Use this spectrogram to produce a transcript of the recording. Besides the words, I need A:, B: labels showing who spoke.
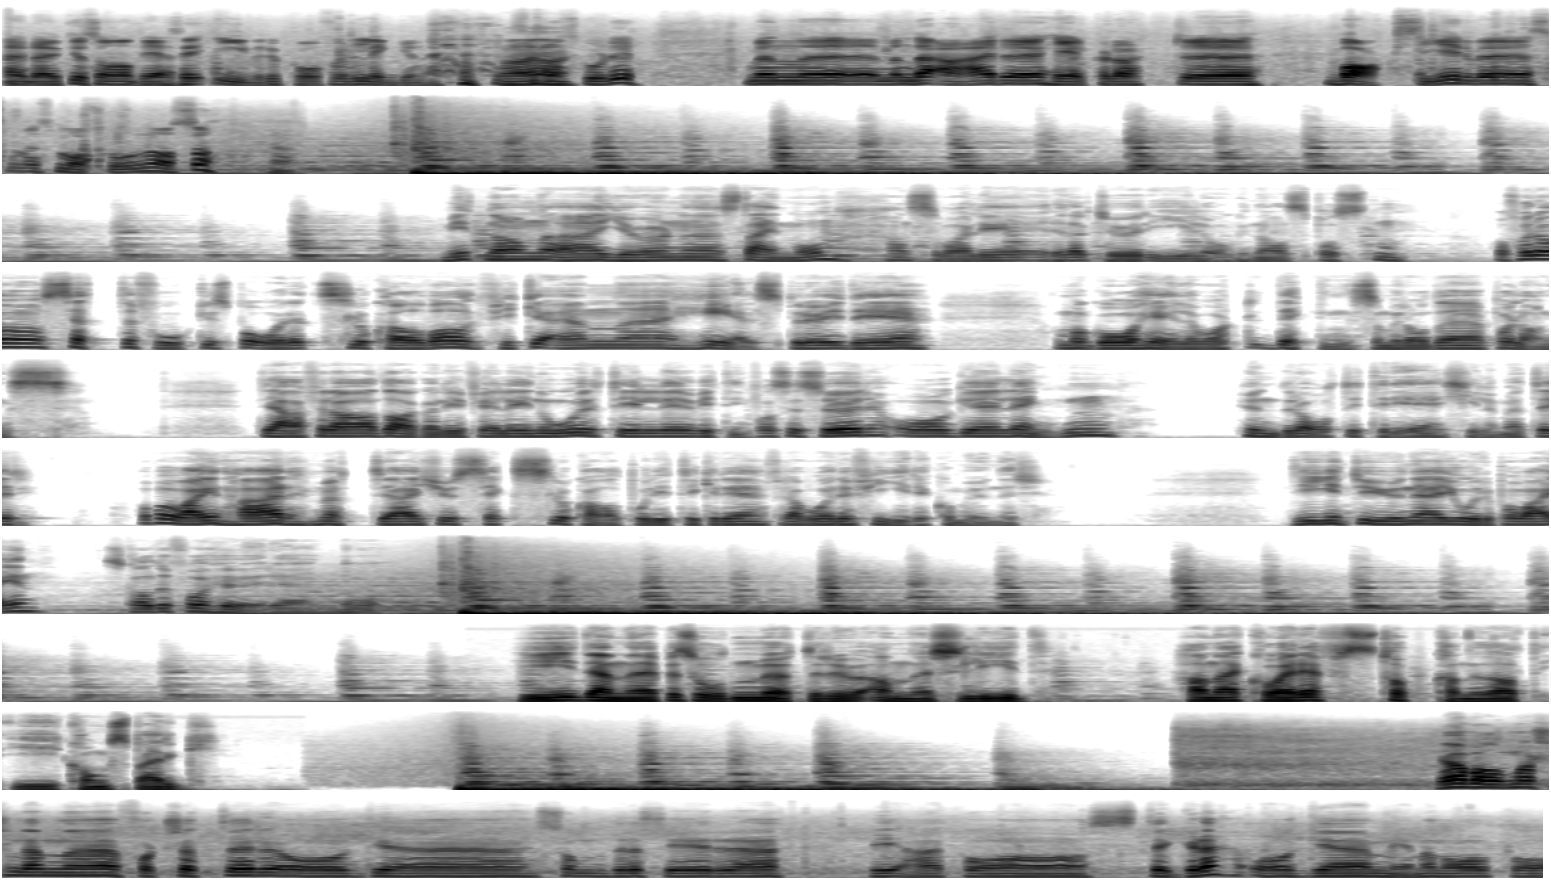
A: Det er jo ikke sånn at jeg ser ivre på for å legge ned småskoler. Men, eh, men det er eh, helt klart eh, baksider ved småskolene også.
B: Mitt navn er Jørn Steinmoen, ansvarlig redaktør i Lågendalsposten. Og For å sette fokus på årets lokalvalg fikk jeg en helsprø idé om å gå hele vårt dekningsområde på langs. Det er fra Dagalifjellet i nord til Hvittingfoss i sør, og lengden 183 km. Og på veien her møtte jeg 26 lokalpolitikere fra våre fire kommuner. De intervjuene jeg gjorde på veien, skal du få høre nå. I denne episoden møter du Anders Lid. Han er KrFs toppkandidat i Kongsberg. Ja, valgmarsjen den eh, fortsetter, og eh, som dere ser, eh, vi er på Stegle. Og eh, med meg nå på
